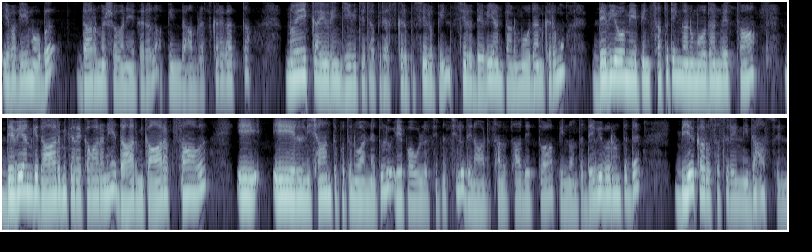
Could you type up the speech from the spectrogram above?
ඒවගේම ඔබ ධර්ම ශ්‍රවණය කරලා පින් දහම් රැස් කරගත්තා. නොඒක් අයුරින් ජීවිතයට අපි රැස්කරපු සිලු පින් සිලු දෙවියන්ට අනුමෝදන් කරමු. දෙවියෝ මේ පින් සතුටින් අනුමෝදන් වෙත්වා. දෙවියන්ගේ ධාර්මික රැකවරණය ධාර්මික ආරක්ෂාව ඒ ඒල් නිශාන්ත පුතනුවන් ඇතුළු ඒ පවුල්ල සිටින සිලු දෙනාට සලසාධත්වා පින්වන්ත දෙවිවරුන්ටද බියකරු සසරෙන් නිදහස් වෙන්න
